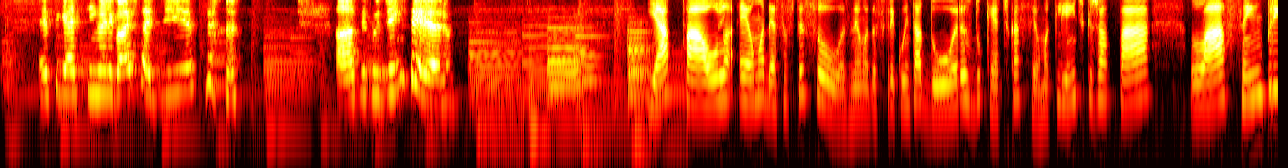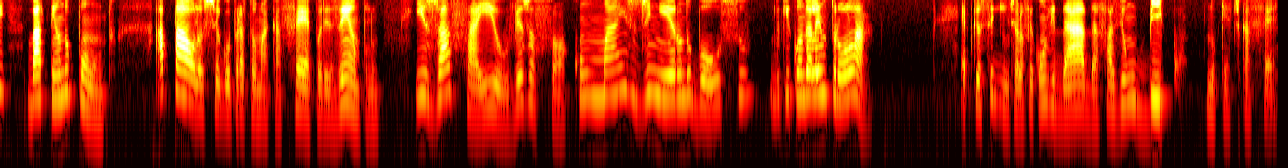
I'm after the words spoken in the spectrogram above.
Esse gatinho ele gosta disso. ela fica o dia inteiro. E a Paula é uma dessas pessoas, né? Uma das frequentadoras do Cat Café, uma cliente que já está lá sempre batendo ponto. A Paula chegou para tomar café, por exemplo, e já saiu, veja só, com mais dinheiro no bolso do que quando ela entrou lá. É porque é o seguinte, ela foi convidada a fazer um bico no Cat Café.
